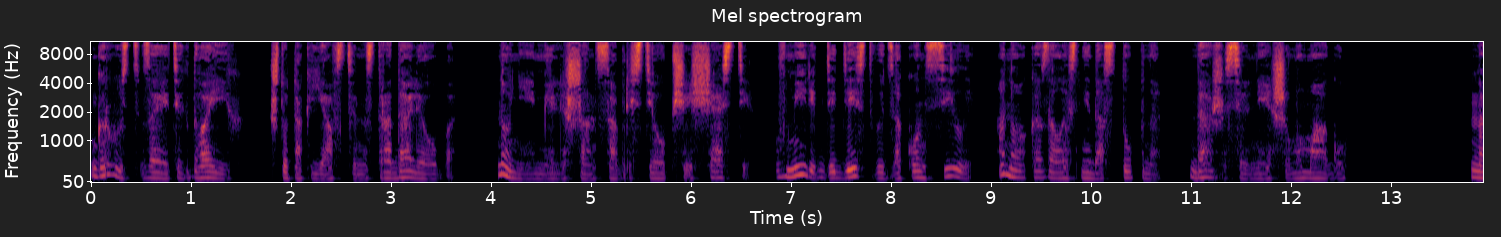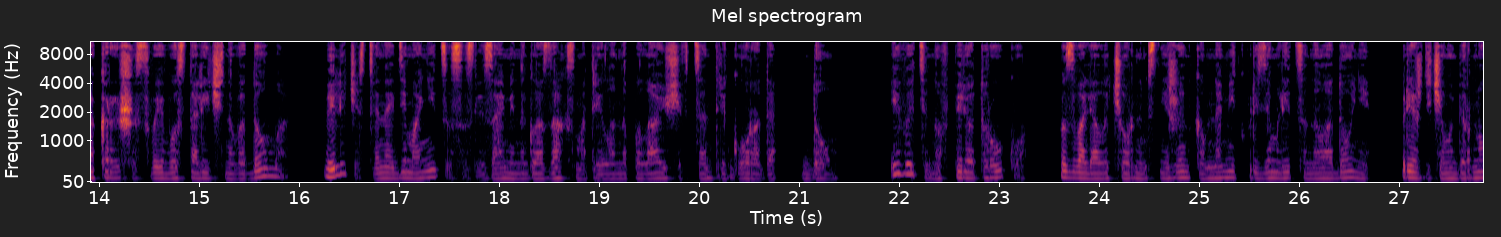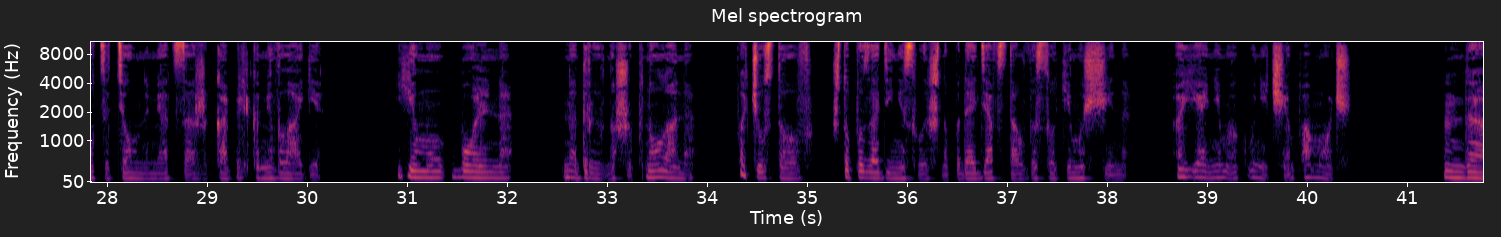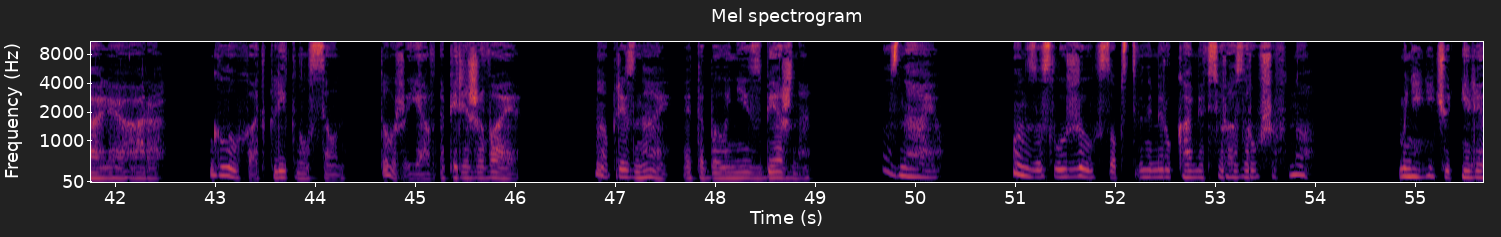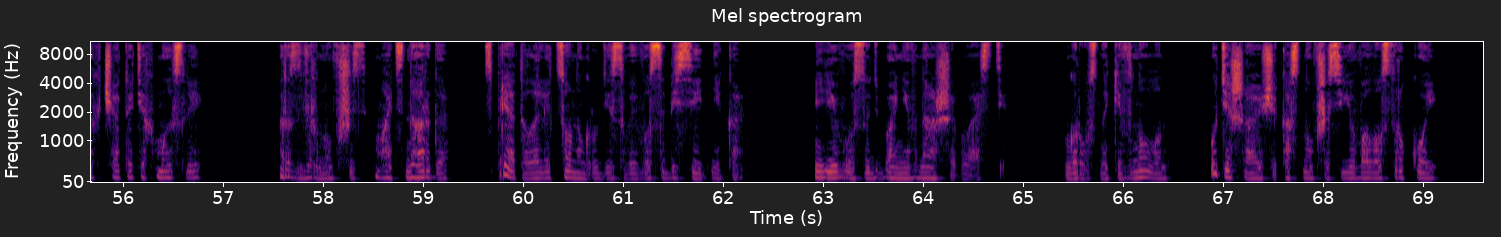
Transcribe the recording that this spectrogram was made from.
Грусть за этих двоих, что так явственно страдали оба, но не имели шанса обрести общее счастье. В мире, где действует закон силы, оно оказалось недоступно даже сильнейшему магу. На крыше своего столичного дома величественная демоница со слезами на глазах смотрела на пылающий в центре города дом и, вытянув вперед руку, позволяла черным снежинкам на миг приземлиться на ладони, прежде чем обернуться темными от сажи капельками влаги. Ему больно, надрывно шепнула она, почувствовав, что позади неслышно, подойдя, встал высокий мужчина. А я не могу ничем помочь. Да, Лиара, глухо откликнулся он, тоже явно переживая. Но признай, это было неизбежно. Знаю. Он заслужил собственными руками все разрушив, но мне ничуть не легче от этих мыслей. Развернувшись, мать Нарга спрятала лицо на груди своего собеседника. Его судьба не в нашей власти. Грустно кивнул он, утешающе коснувшись ее волос рукой.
